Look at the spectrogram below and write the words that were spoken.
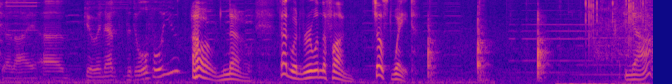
Shall I uh, go and answer the door for you? Oh, no. That would ruin the fun. Just wait. Yeah.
